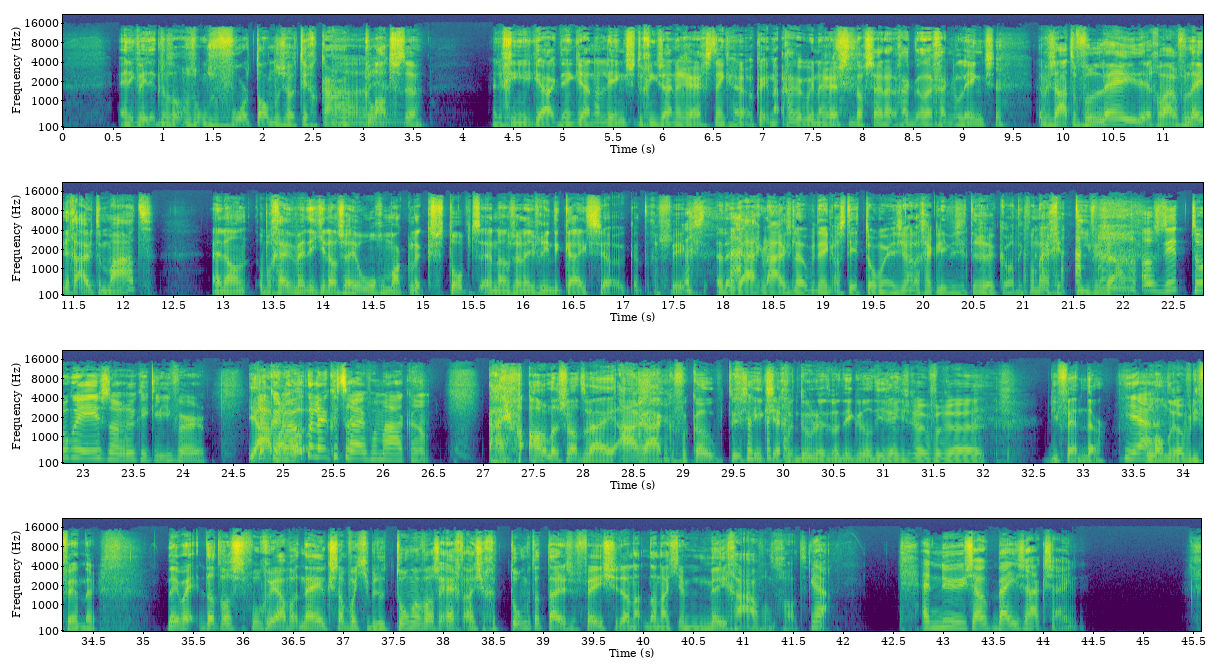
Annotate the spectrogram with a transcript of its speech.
En ik weet ook nog dat onze voortanden zo tegen elkaar Oh, ja. klatsten. En toen ging ik, ja, ik denk, ja, naar links. Toen ging zij naar rechts. Denk, hè, oké, nou ga ik ook weer naar rechts. En dacht zij, nou, ga ik, dan ga ik naar links. En we zaten volledig, we waren volledig uit de maat. En dan op een gegeven moment dat je dan zo heel ongemakkelijk stopt. En dan zo naar je vrienden kijkt, zo, ik heb het gefixt. En dat je eigenlijk naar huis loopt en denkt, als dit tong is, ja, dan ga ik liever zitten rukken. Want ik vond het echt tyfus aan. Als dit tongen is, dan ruk ik liever. Ja, Daar kunnen we wel- ook een leuke trui van maken. hij alles wat wij aanraken verkoopt. Dus ik zeg, we doen het, want ik wil die Range Rover eh, Defender. Ja. Land Rover Defender. Nee, maar dat was vroeger, ja. Wat, nee, ik snap wat je bedoelt. Tongen was echt, als je getonkt had tijdens een feestje, dan, dan had je een mega avond gehad. Ja. En nu zou het bijzaak zijn.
